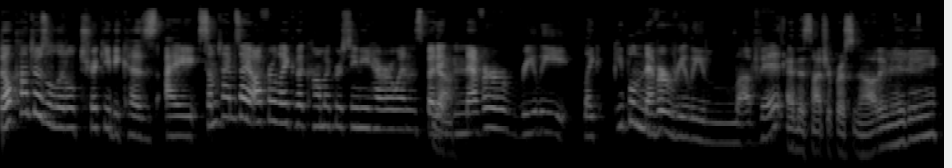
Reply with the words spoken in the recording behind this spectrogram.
Bel canto's a little tricky because I sometimes I offer like the comic Rossini heroines, but Yeah. it never really like people never really love it. And it's not your personality, maybe.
